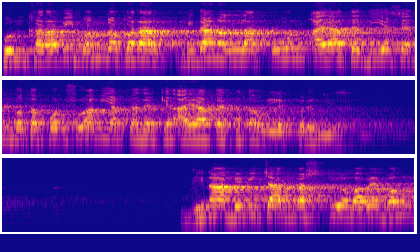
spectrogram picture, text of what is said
খুন খারাপি বন্ধ করার বিধান আল্লাহ কোন আয়াতে দিয়েছেন? গত পরশু আমি আপনাদেরকে আয়াতের কথা উল্লেখ করে দিয়েছি। জিনা বেবিচার রাষ্ট্রীয়ভাবে বন্ধ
